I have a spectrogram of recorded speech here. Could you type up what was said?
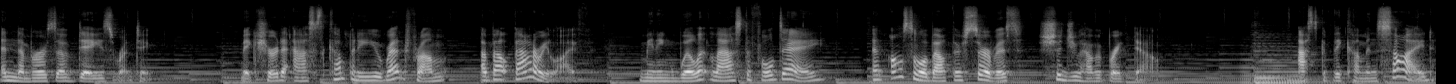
and numbers of days renting. Make sure to ask the company you rent from about battery life meaning will it last a full day, and also about their service should you have a breakdown. Ask if they come inside,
